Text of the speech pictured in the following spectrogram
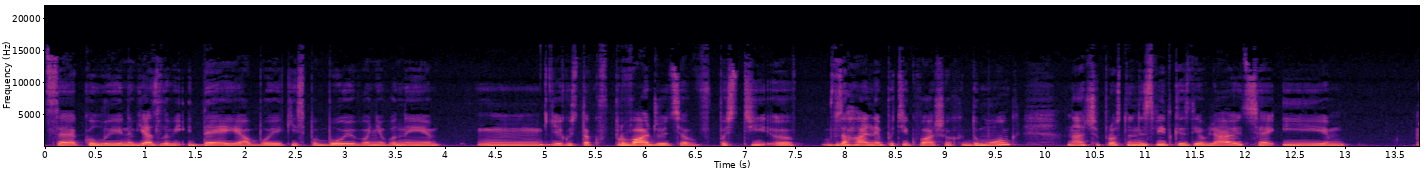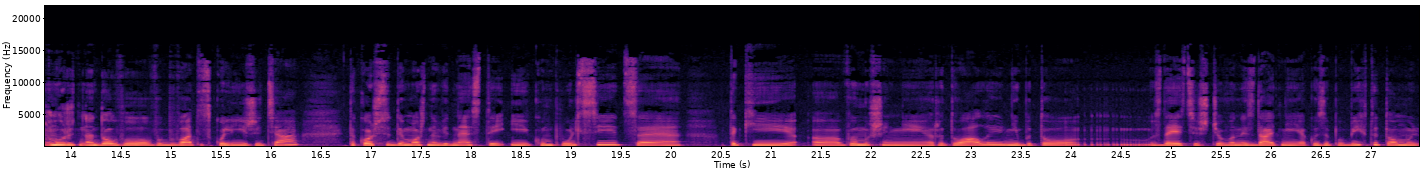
Це коли нав'язливі ідеї або якісь побоювання, вони м, якось так впроваджуються в пості, е, в загальний потік ваших думок, наче просто незвідки з'являються і можуть надовго вибивати з колії життя. Також сюди можна віднести і компульсії, це такі е, вимушені ритуали, нібито здається, що вони здатні якось запобігти тому,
